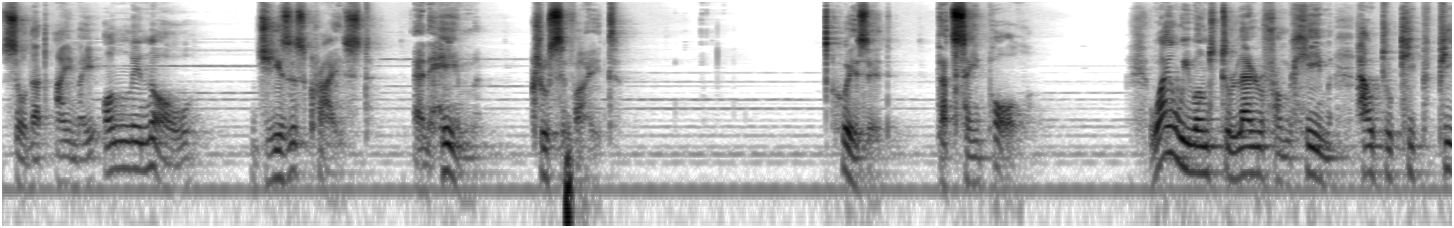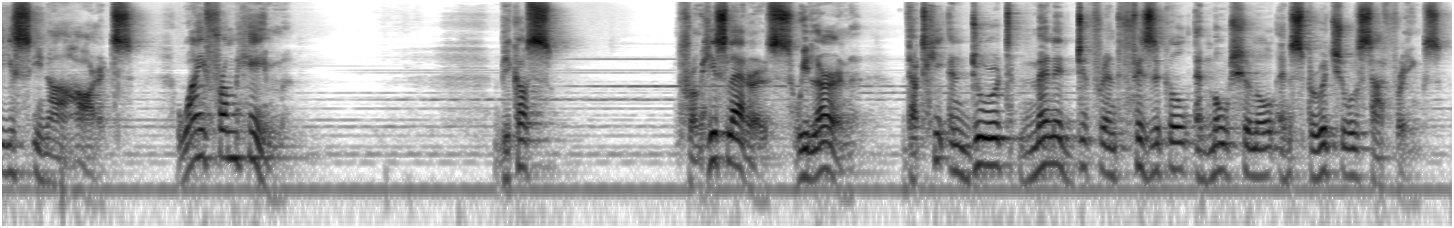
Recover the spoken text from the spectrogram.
so that I may only know Jesus Christ and Him crucified. Who is it? That's St. Paul. Why we want to learn from him how to keep peace in our hearts? Why from him? Because from his letters we learn that he endured many different physical, emotional and spiritual sufferings.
